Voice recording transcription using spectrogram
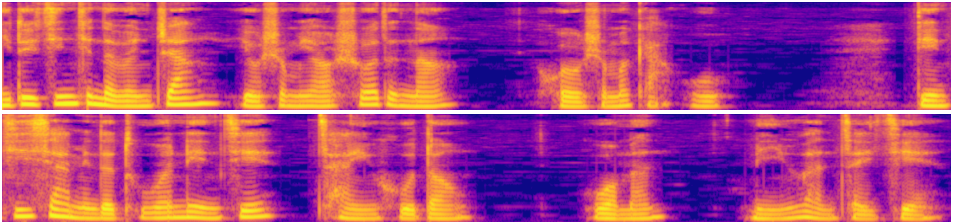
你对今天的文章有什么要说的呢？或有什么感悟？点击下面的图文链接参与互动。我们明晚再见。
